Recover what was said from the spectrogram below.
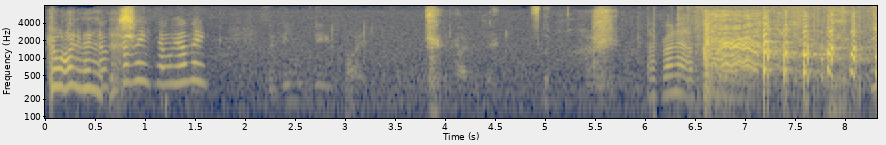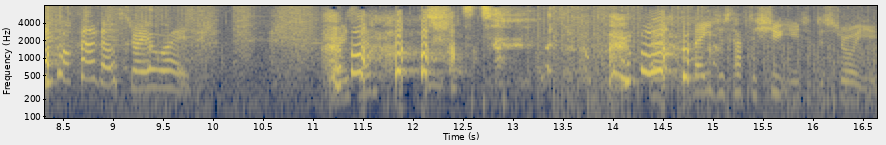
Come hide here. I'm coming, I'm coming. I've run out of time. you got found out straight away. Sorry. Uh, they just have to shoot you to destroy you.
